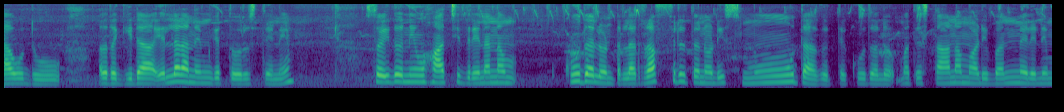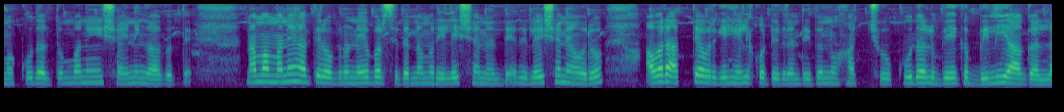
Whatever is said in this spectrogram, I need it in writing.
ಯಾವುದು, ಅದರ ಗಿಡ ಎಲ್ಲ ನಾನು ನಿಮಗೆ ತೋರಿಸ್ತೇನೆ. ಸೊ ಇದು ನೀವು ಹಚ್ಚಿದರೆ ನನ್ನ ಕೂದಲು ಉಂಟಲ್ಲ ರಫ್ ಇರುತ್ತೆ ನೋಡಿ ಸ್ಮೂತ್ ಆಗುತ್ತೆ ಕೂದಲು. ಮತ್ತು ಸ್ನಾನ ಮಾಡಿ ಬಂದ ಮೇಲೆ ನಿಮ್ಮ ಕೂದಲು ತುಂಬಾ ಶೈನಿಂಗ್ ಆಗುತ್ತೆ. ನಮ್ಮ ಮನೆ ಹತ್ತಿರ ಒಬ್ಬರು ನೇಬರ್ಸ್ ಇದ್ದಾರೆ, ನಮ್ಮ ರಿಲೇಷನ್ ರಿಲೇಷನ್ ಅವರು ಅವರ ಅತ್ತೆ ಅವರಿಗೆ ಹೇಳಿಕೊಟ್ಟಿದ್ರಂತೆ, ಇದನ್ನು ಹಚ್ಚು, ಕೂದಲು ಬೇಗ ಬಿಳಿ ಆಗಲ್ಲ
